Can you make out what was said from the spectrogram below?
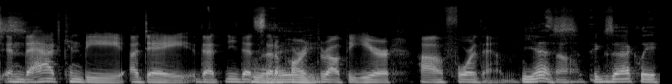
Yes. And that can be a day that that's set apart throughout the year uh, for them. Yes, So, exactly.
